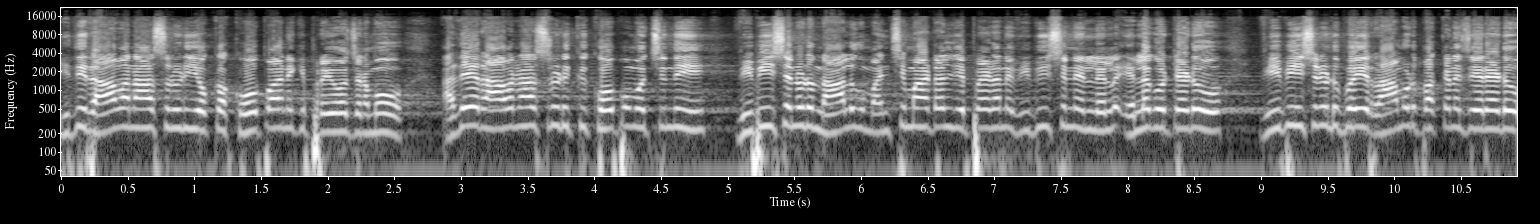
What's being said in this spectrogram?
ఇది రావణాసురుడి యొక్క కోపానికి ప్రయోజనము. అదే రావణాసురుడికి కోపం వచ్చింది. విభీషణుడు నాలుగు మంచి మాటలు చెప్పాడని విభీషణుడు ఎల్లగొట్టాడు. విభీషణుడు పోయి రాముడు పక్కన చేరాడు.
